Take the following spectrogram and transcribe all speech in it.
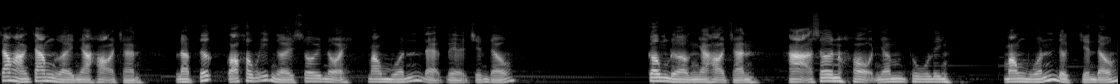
Trong hàng trăm người nhà họ Trần, lập tức có không ít người sôi nổi mong muốn để, để chiến đấu. Công đường nhà họ Trần, Hạ Sơn Hộ Nhâm Thu Linh, mong muốn được chiến đấu.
